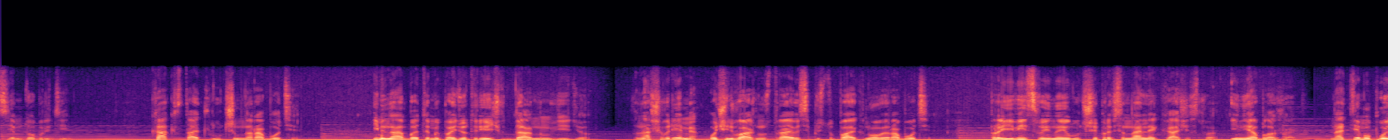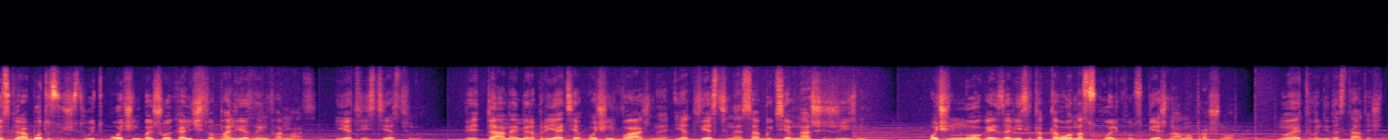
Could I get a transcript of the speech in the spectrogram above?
Всем добрый день! Как стать лучшим на работе? Именно об этом и пойдет речь в данном видео. В наше время очень важно, устраиваясь и приступая к новой работе, проявить свои наилучшие профессиональные качества и не облажать. На тему поиска работы существует очень большое количество полезной информации. И это естественно. Ведь данное мероприятие очень важное и ответственное событие в нашей жизни. Очень многое зависит от того, насколько успешно оно прошло. Но этого недостаточно.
